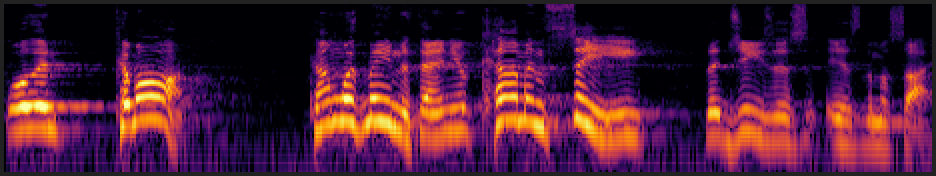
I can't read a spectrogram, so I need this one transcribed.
Well, then, come on. Come with me, Nathaniel. Come and see that Jesus is the Messiah.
